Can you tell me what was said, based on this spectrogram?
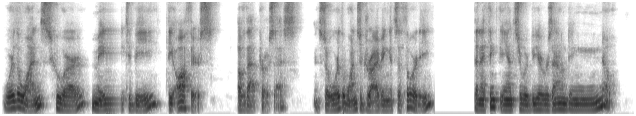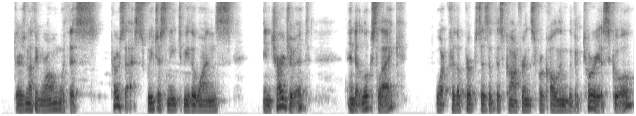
We're the ones who are made to be the authors of that process. And so we're the ones driving its authority. Then I think the answer would be a resounding no. There's nothing wrong with this process. We just need to be the ones in charge of it. And it looks like what, for the purposes of this conference, we're calling the Victoria School,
